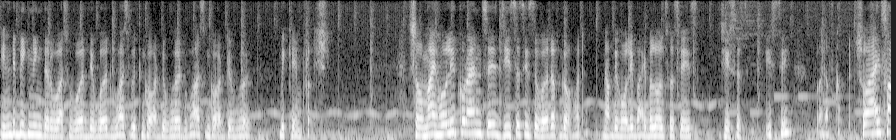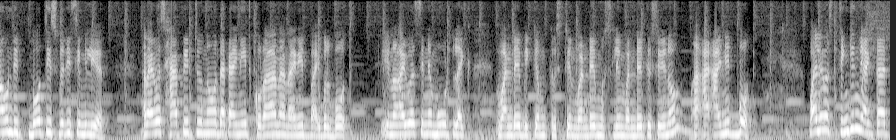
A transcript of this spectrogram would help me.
In the beginning there was word the word was with god the word was god the word became flesh. So my holy quran says jesus is the word of god. Now the holy bible also says jesus is the word of god. So i found it both is very similar. And i was happy to know that i need quran and i need bible both. You know i was in a mood like one day become christian one day muslim one day christian you know i, I need both while i was thinking like that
